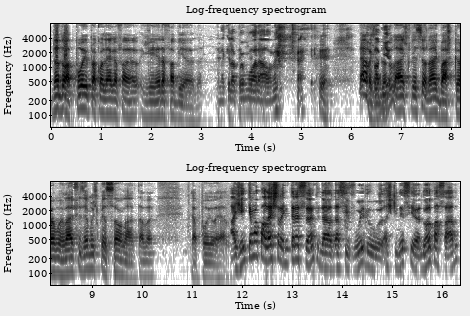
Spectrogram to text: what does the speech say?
dando apoio para a colega fa, engenheira Fabiana. Naquele apoio moral, né? Não, ajudando lá, inspecionar, embarcamos lá e fizemos inspeção lá, tava de apoio a ela. A gente tem uma palestra interessante da, da Civui, do, acho que desse ano, do ano passado,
